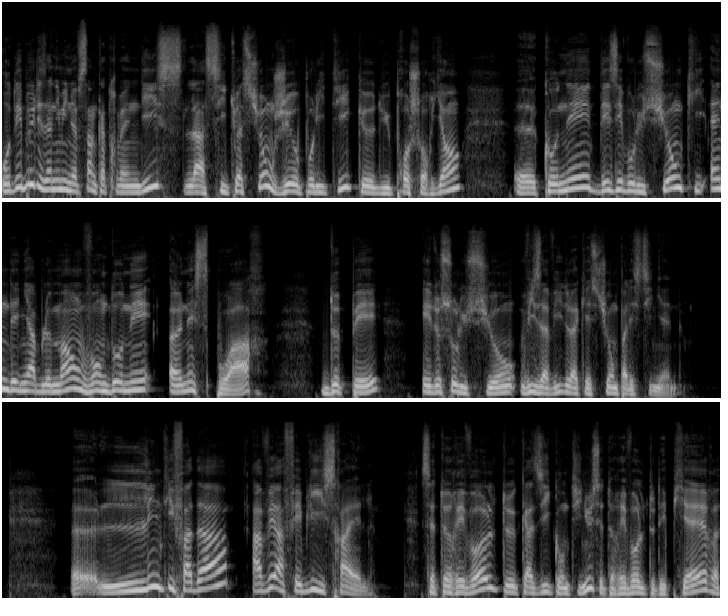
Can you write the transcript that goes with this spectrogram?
Au début des années 1990, la situation géopolitique du Proche-Orient euh, connaît des évolutions qui indéniablement vont donner un espoir de paix et de solution vis-à-vis de la question palestinienne. Euh, L'intifada avait affaibli Israël. Cette révolte quasi continue, cette révolte des pierres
